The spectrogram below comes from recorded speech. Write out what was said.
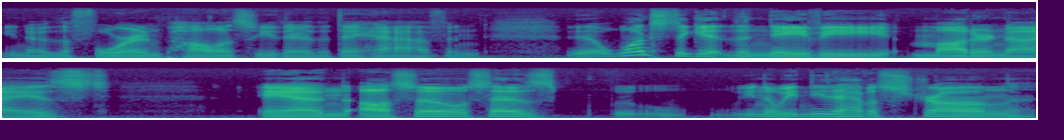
You know, the foreign policy there that they have, and wants to get the Navy modernized, and also says, you know, we need to have a strong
